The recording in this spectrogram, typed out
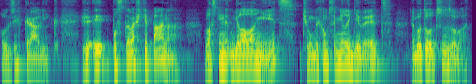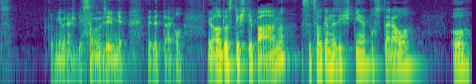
Oldřich Králík, že i postava Štěpána vlastně neudělala nic, čemu bychom se měli divit nebo to odsuzovat. Kromě vraždy samozřejmě, to je detail. Jo, ale prostě Štěpán se celkem nezjištně postaral o,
